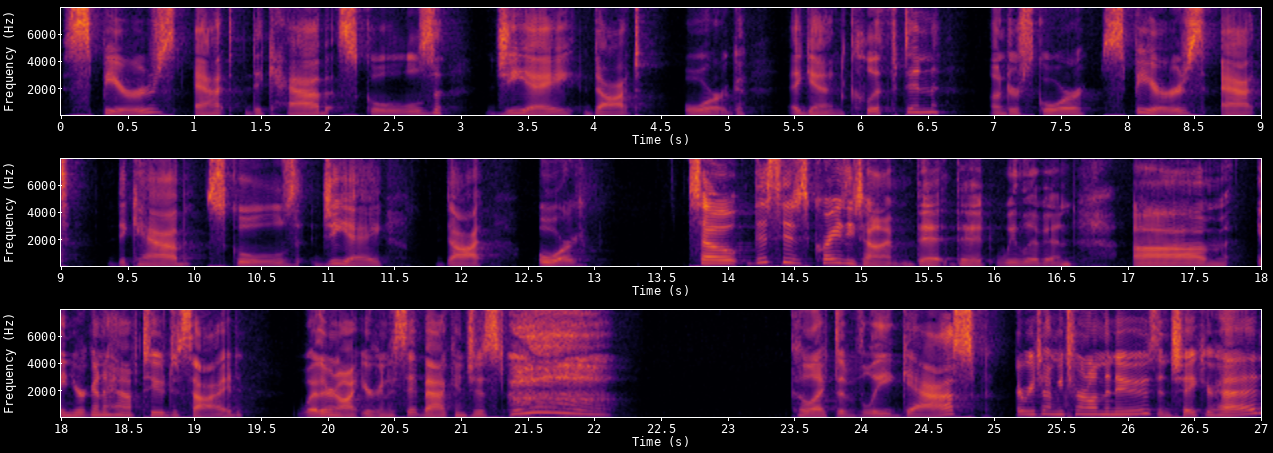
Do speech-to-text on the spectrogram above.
spears at dekalbschoolsga.org. Again, clifton underscore spears at dekalbschoolsga.org. So this is crazy time that, that we live in. Um, and you're going to have to decide whether or not you're going to sit back and just collectively gasp every time you turn on the news and shake your head,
